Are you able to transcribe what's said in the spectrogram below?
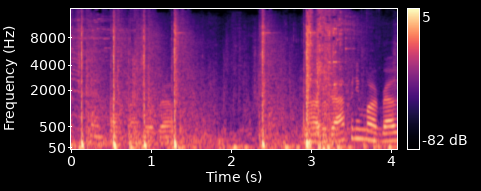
Can't Pathfinder, bro. You don't have a graph anymore, bro.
